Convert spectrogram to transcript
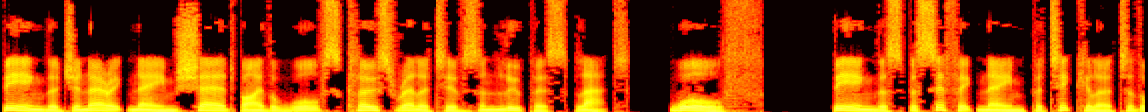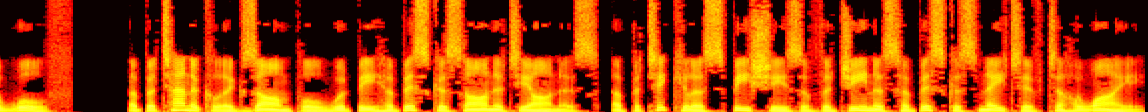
being the generic name shared by the wolf's close relatives and lupus lat. wolf being the specific name particular to the wolf. A botanical example would be Hibiscus arnottianus, a particular species of the genus Hibiscus native to Hawaii.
